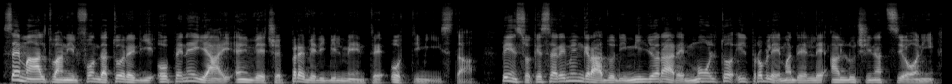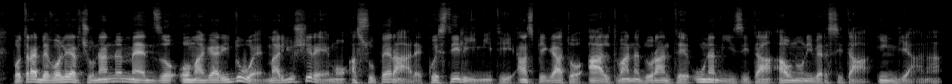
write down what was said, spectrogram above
Sam Altman, il fondatore di OpenAI, è invece prevedibilmente ottimista. Penso che saremo in grado di migliorare molto il problema delle allucinazioni. Potrebbe volerci un anno e mezzo o magari due, ma riusciremo a superare questi limiti, ha spiegato Altman durante una visita a un'università indiana.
